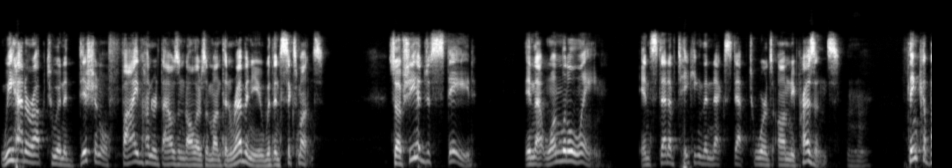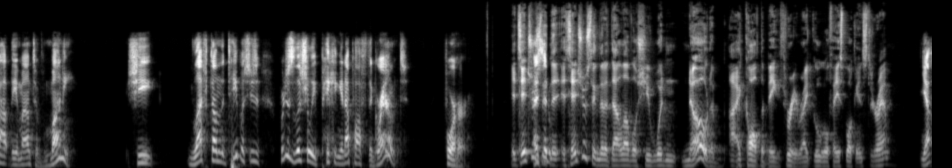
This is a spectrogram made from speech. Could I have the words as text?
we had her up to an additional $500,000 a month in revenue within six months. So if she had just stayed in that one little lane instead of taking the next step towards omnipresence, mm-hmm. think about the amount of money she left on the table. She's we're just literally picking it up off the ground for her. It's interesting. Said, that, it's interesting that at that level she wouldn't know to. I call it the big three, right? Google, Facebook, Instagram. Yeah.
